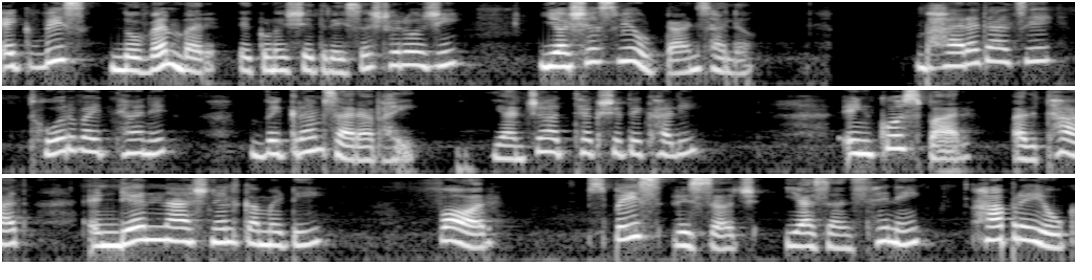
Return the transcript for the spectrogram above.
एकवीस नोव्हेंबर एकोणीसशे त्रेसष्ट रोजी यशस्वी उड्डाण झालं. भारताचे थोर वैज्ञानिक विक्रम साराभाई यांच्या अध्यक्षतेखाली इंकोस्पार अर्थात Indian National Committee for Space Research या संस्थेने हा प्रयोग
